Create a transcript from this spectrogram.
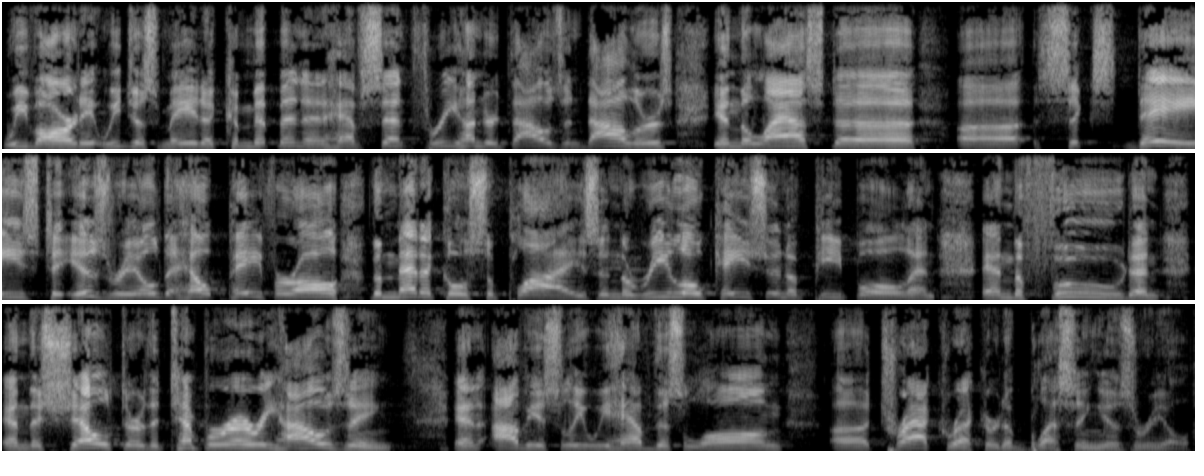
we've already, we just made a commitment and have sent $300,000 in the last uh, uh, six days to Israel to help pay for all the medical supplies and the relocation of people and, and the food and, and the shelter, the temporary housing. And obviously, we have this long uh, track record of blessing Israel.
